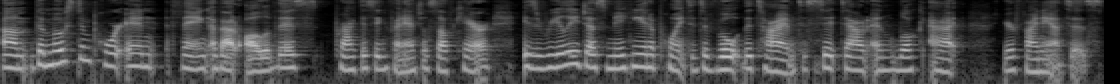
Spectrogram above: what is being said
um, the most important thing about all of this practicing financial self care is really just making it a point to devote the time to sit down and look at your finances.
